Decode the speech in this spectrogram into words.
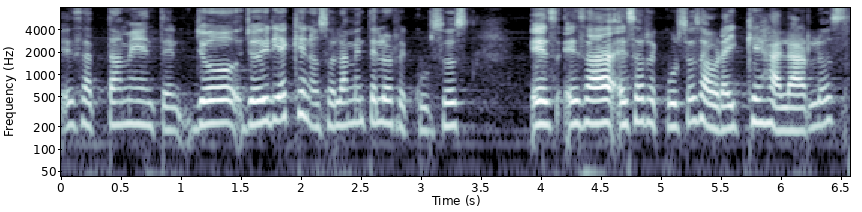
Exactamente. Yo, yo diría que no solamente los recursos, es, esos recursos ahora hay que jalarlos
